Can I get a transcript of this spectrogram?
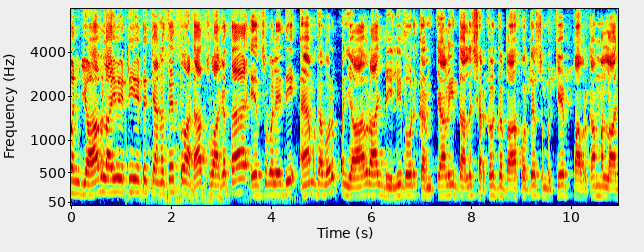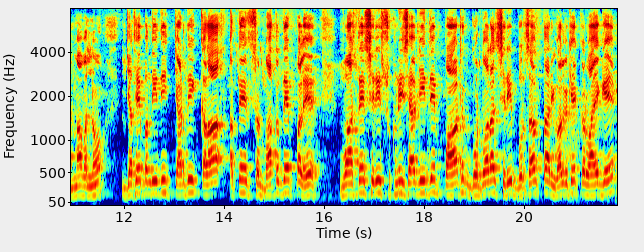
Punjab live 88 channel ਤੇ ਤੁਹਾਡਾ ਸਵਾਗਤ ਹੈ। ਇਸ ਵੇਲੇ ਦੀ ਅਹਿਮ ਖਬਰ, ਪੰਜਾਬ ਰਾਜ ਬਿਜਲੀ ਬੋਰਡ ਕਰਮਚਾਰੀ ਦਲ ਸਰਕਲ ਗੁਰਦਾਸਪੁਰ ਦੇ ਸਮੁੱਚੇ ਪਾਵਰਕਾਮ ਮੁਲਾਜ਼ਮਾਂ ਵੱਲੋਂ ਜਥੇਬੰਦੀ ਦੀ ਚੜ੍ਹਦੀ ਕਲਾ ਅਤੇ ਸਰਬੱਤ ਦੇ ਭਲੇ ਵਾਸਤੇ ਸ੍ਰੀ ਸੁਖਣੀ ਸਾਹਿਬ ਜੀ ਦੇ ਪਾਠ ਗੁਰਦੁਆਰਾ ਸ੍ਰੀ ਬੁਰਸਾਹਿਬ ਧਾਰੀਵਾਲ ਵਿਖੇ ਕਰਵਾਏ ਗਏ।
